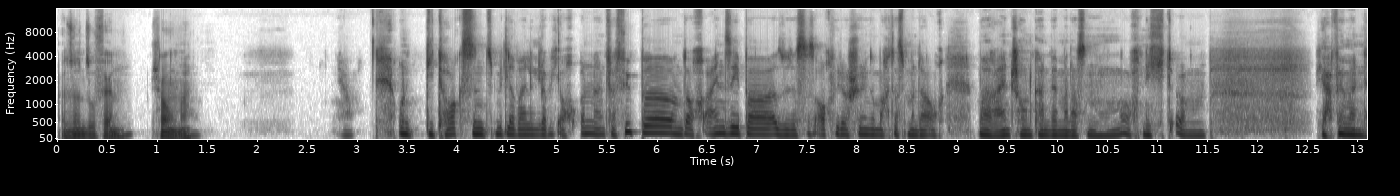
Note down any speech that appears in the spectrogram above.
Also insofern, schauen wir mal. Ja. Und die Talks sind mittlerweile, glaube ich, auch online verfügbar und auch einsehbar. Also das ist auch wieder schön gemacht, dass man da auch mal reinschauen kann, wenn man das noch nicht ähm, ja, wenn man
